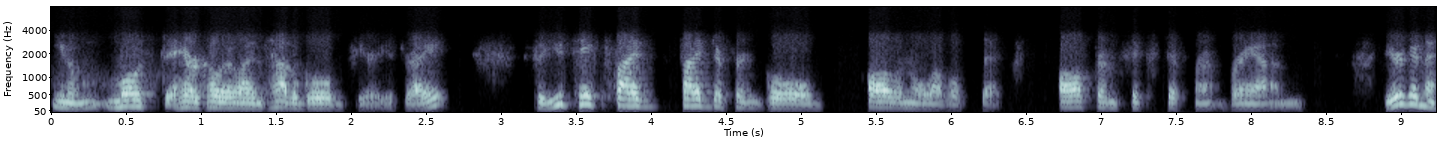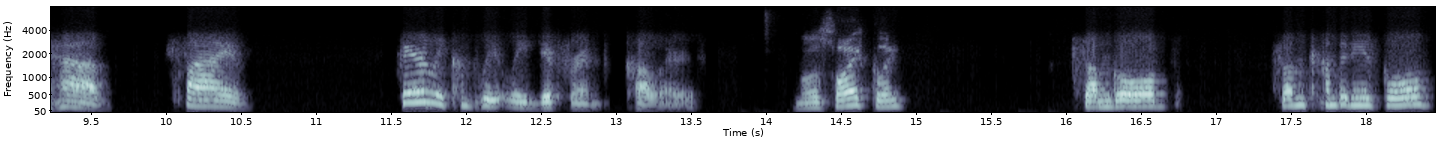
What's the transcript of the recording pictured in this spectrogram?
you know, most hair color lines have a gold series, right? So you take five five different golds, all in a level six, all from six different brands. You're gonna have five fairly completely different colors. Most likely. Some golds, some companies' golds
